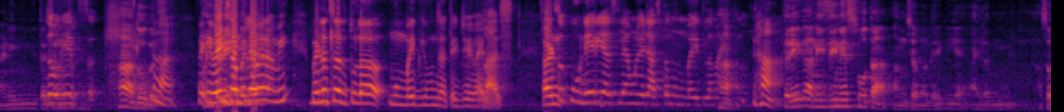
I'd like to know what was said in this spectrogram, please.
आणि त्याच्यानंतर हा दोघच. पण इव्हेंट तरी संपल्यावर म्हणजे- आम्ही म्हटलं चल तुला मुंबईत घेऊन जाते जेवायला आज. कारण पुणेरी असल्यामुळे जास्त मुंबईतलं माहीत नव्हतं. हा. तर एक अनइझीनेस होता आमच्यामध्ये की आईला मी असं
